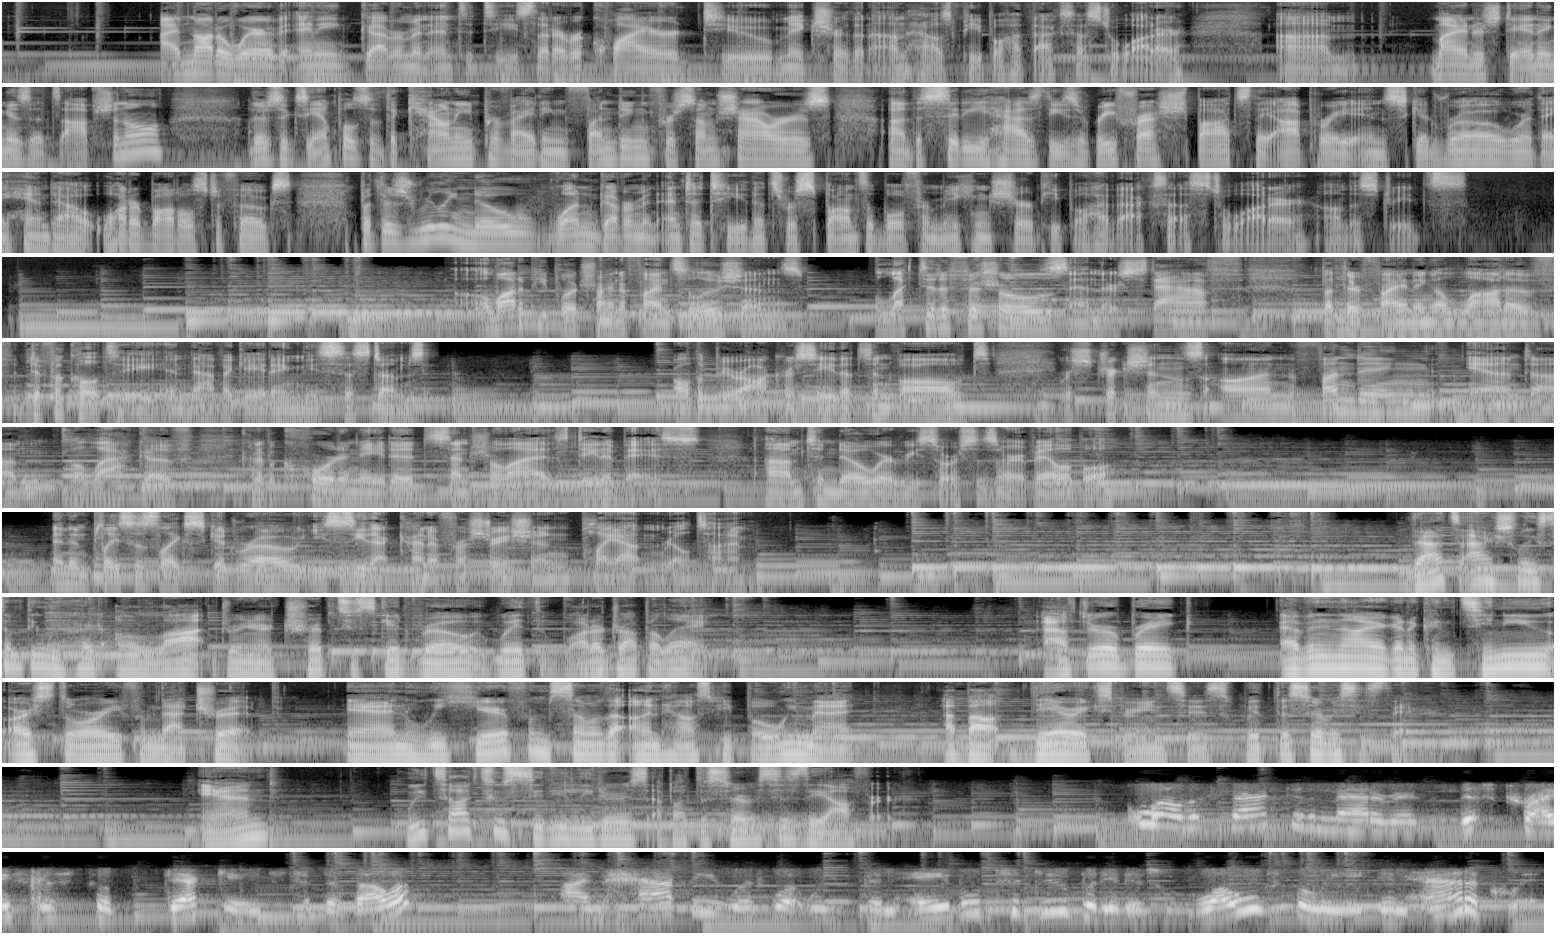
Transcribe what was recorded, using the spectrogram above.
I'm not aware of any government entities that are required to make sure that unhoused people have access to water. Um, my understanding is it's optional. There's examples of the county providing funding for some showers. Uh, the city has these refresh spots they operate in Skid Row where they hand out water bottles to folks. But there's really no one government entity that's responsible for making sure people have access to water on the streets. A lot of people are trying to find solutions elected officials and their staff, but they're finding a lot of difficulty in navigating these systems. All the bureaucracy that's involved, restrictions on funding, and um, a lack of kind of a coordinated, centralized database um, to know where resources are available. And in places like Skid Row, you see that kind of frustration play out in real time. That's actually something we heard a lot during our trip to Skid Row with Waterdrop LA. After a break, Evan and I are going to continue our story from that trip, and we hear from some of the unhoused people we met about their experiences with the services there. And we talk to city leaders about the services they offer. Well, the fact of the matter is, this crisis took decades to develop. I'm happy with what we've been able to do, but it is woefully inadequate.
